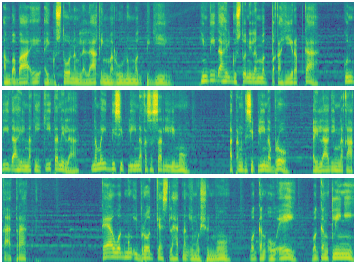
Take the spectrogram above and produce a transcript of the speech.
ang babae ay gusto ng lalaking marunong magpigil. Hindi dahil gusto nilang magpakahirap ka, kundi dahil nakikita nila na may disiplina ka sa sarili mo. At ang disiplina bro, ay laging nakaka-attract. Kaya huwag mong i-broadcast lahat ng emosyon mo. Huwag kang OA, huwag kang clingy.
